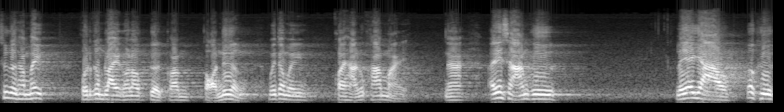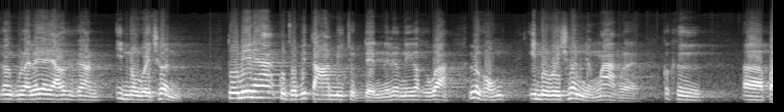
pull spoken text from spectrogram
ซึ่งจะทำให้ผลกำไรของเราเกิดความต่อเนื่อง ไม่ต้องไปคอยหาลูกค้าใหม่นะอันที่ 3 คือระยะยาวก็คือการกำไรระยะยาวก็คือการ innovation ตัวนี้นะฮะคุณสมพิตามีจุดเด่นในเรื่องนี้ก็คือว่าเรื่องของ innovation อย่างมากเลย ก็คืออไป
